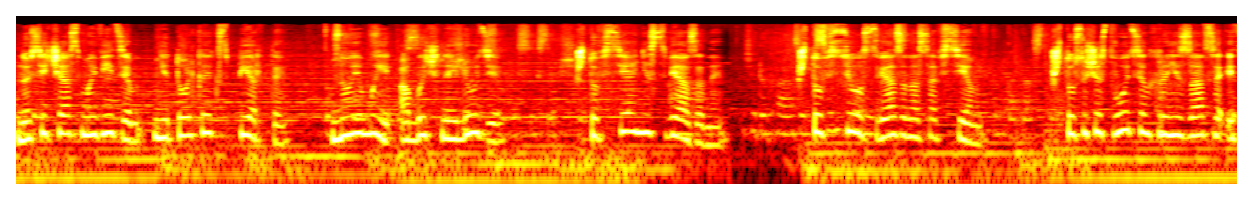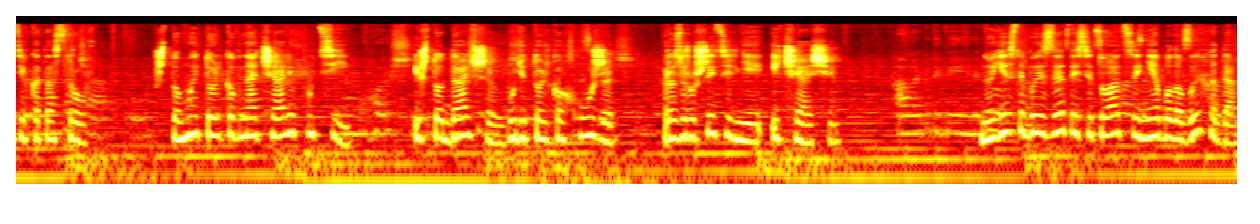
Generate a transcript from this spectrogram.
Но сейчас мы видим не только эксперты, но и мы, обычные люди, что все они связаны, что все связано со всем, что существует синхронизация этих катастроф, что мы только в начале пути, и что дальше будет только хуже, разрушительнее и чаще. Но если бы из этой ситуации не было выхода,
